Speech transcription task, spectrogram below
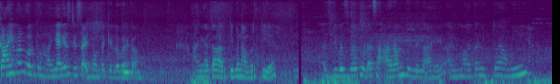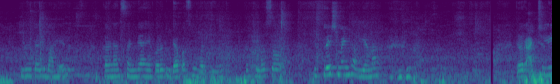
काही पण बोलतो हा. यानेच डिसाईड नव्हतं केलं बरं का. आणि आता आरती पण आवडती आहे आज दिवसभर थोडासा आराम केलेला आहे आणि मग आता निघतो आहे आम्ही कुठेतरी बाहेर. कारण आज संडे आहे परत उद्यापासून वर्किंग तर थोडंसं रिफ्रेशमेंट हवी आहे ना. तर ॲक्च्युली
